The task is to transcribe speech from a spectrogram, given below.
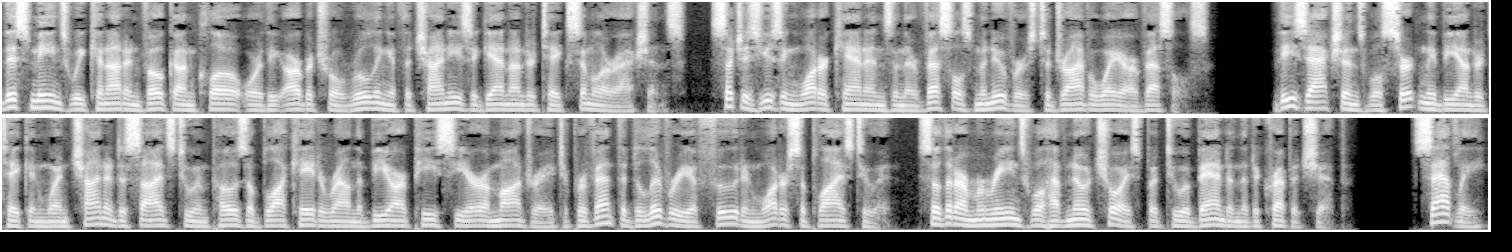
This means we cannot invoke UNCLOS or the arbitral ruling if the Chinese again undertake similar actions, such as using water cannons and their vessels' maneuvers to drive away our vessels. These actions will certainly be undertaken when China decides to impose a blockade around the BRP Sierra Madre to prevent the delivery of food and water supplies to it, so that our Marines will have no choice but to abandon the decrepit ship. Sadly,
